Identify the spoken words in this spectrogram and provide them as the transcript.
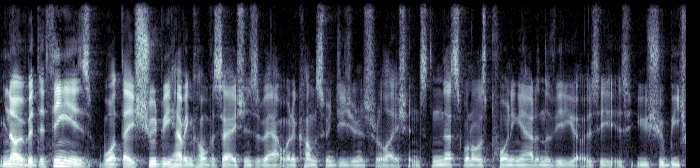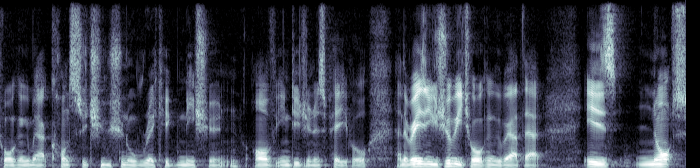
No, but the thing is, what they should be having conversations about when it comes to Indigenous relations, and that's what I was pointing out in the videos, is you should be talking about constitutional recognition of Indigenous people. And the reason you should be talking about that is not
